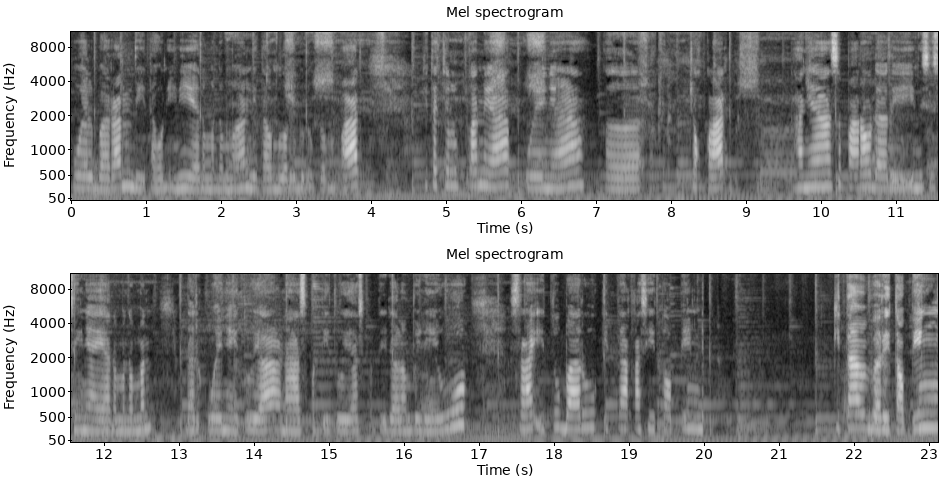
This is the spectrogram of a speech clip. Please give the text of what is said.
kue lebaran di tahun ini ya teman-teman di tahun 2024 kita celupkan ya kuenya ke coklat. Hanya separuh dari ini sisinya ya teman-teman. Dari kuenya itu ya. Nah seperti itu ya seperti dalam video. Setelah itu baru kita kasih topping. Kita beri topping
